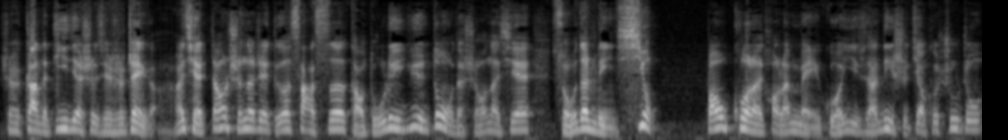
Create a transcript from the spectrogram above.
是干的第一件事情是这个，而且当时呢，这德克萨斯搞独立运动的时候，那些所谓的领袖，包括了后来美国一直在历史教科书中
